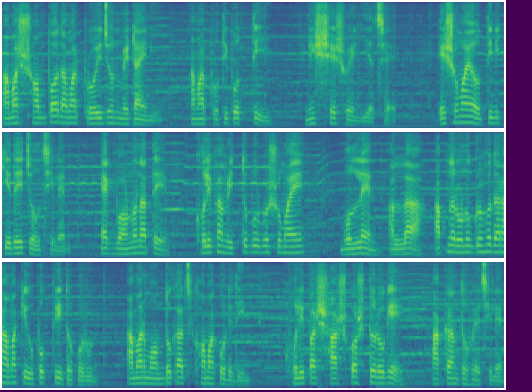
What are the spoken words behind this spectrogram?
আমার সম্পদ আমার প্রয়োজন মেটায়নি, আমার প্রতিপত্তি নিঃশেষ হয়ে গিয়েছে। এ সময়ও তিনি কেঁদেই চলছিলেন। এক বর্ণনাতে খলিফা মৃত্যুপূর্ব সময়ে বললেন, আল্লাহ, আপনার অনুগ্রহ দ্বারা আমাকে উপকৃত করুন। আমার মন্দ কাজ ক্ষমা করে দিন। খলিফার শ্বাসকষ্ট রোগে আক্রান্ত হয়েছিলেন।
